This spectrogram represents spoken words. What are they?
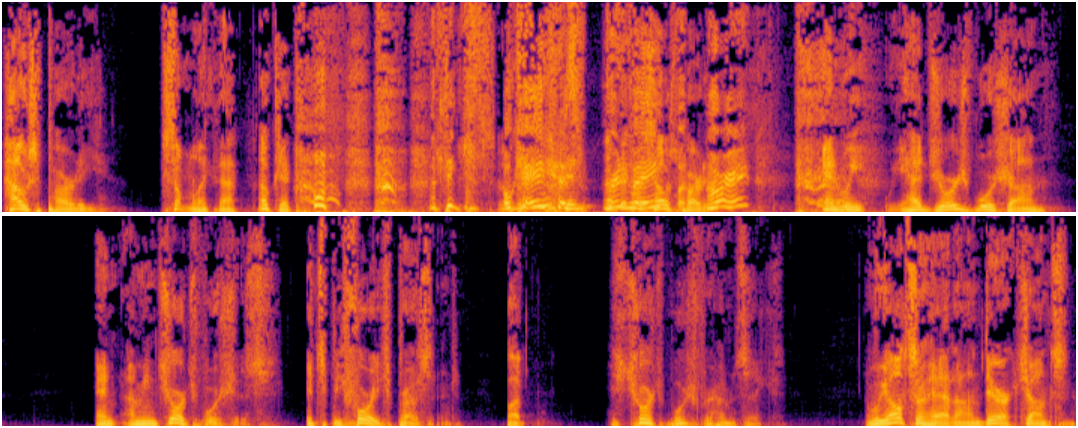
House Party, something like that. Okay, I think it's, Okay, that's I think pretty vague. House but- Party. all right. and we we had George Bush on, and I mean George Bush is it's before he's president, but he's George Bush for heaven's sakes. And we also had on Derek Johnson,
